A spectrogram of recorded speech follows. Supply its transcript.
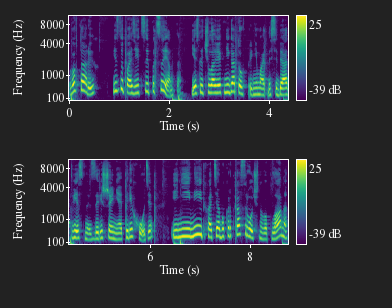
Во-вторых, из-за позиции пациента. Если человек не готов принимать на себя ответственность за решение о переходе и не имеет хотя бы краткосрочного плана,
